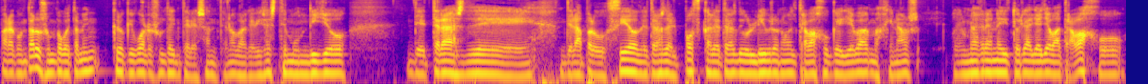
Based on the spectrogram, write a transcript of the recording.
para contaros un poco, también creo que igual resulta interesante, ¿no? Para que veáis este mundillo detrás de, la producción, detrás del podcast, detrás de un libro, ¿no? El trabajo que lleva, imaginaos, en una gran editorial ya lleva trabajo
